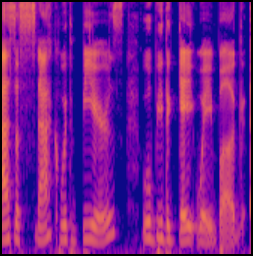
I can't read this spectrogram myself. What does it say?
as a snack with beers will be the gateway bug.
